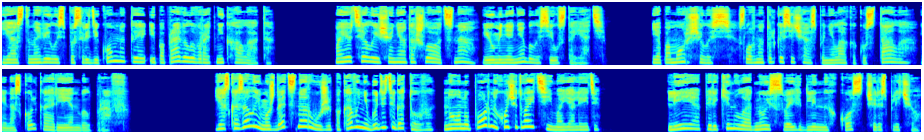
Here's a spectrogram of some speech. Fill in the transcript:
Я остановилась посреди комнаты и поправила воротник халата. Мое тело еще не отошло от сна, и у меня не было сил стоять. Я поморщилась, словно только сейчас поняла, как устала и насколько Ариен был прав. «Я сказала ему ждать снаружи, пока вы не будете готовы, но он упорно хочет войти, моя леди». Лия перекинула одну из своих длинных кос через плечо.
